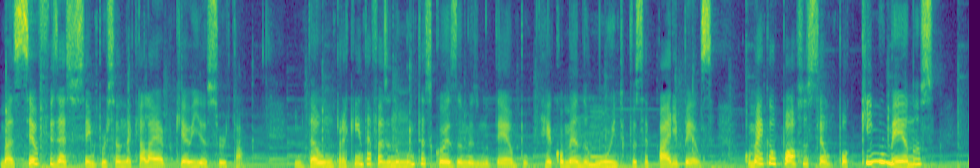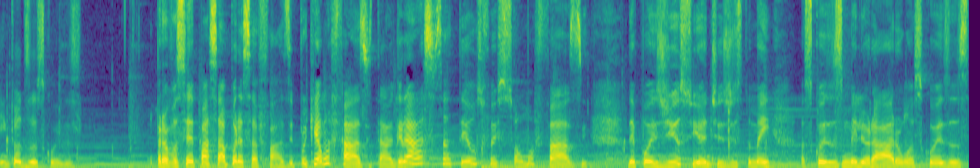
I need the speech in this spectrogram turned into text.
Mas se eu fizesse 100% naquela época, eu ia surtar. Então, para quem está fazendo muitas coisas ao mesmo tempo, recomendo muito que você pare e pense: como é que eu posso ser um pouquinho menos em todas as coisas? Para você passar por essa fase, porque é uma fase, tá? Graças a Deus foi só uma fase. Depois disso e antes disso também as coisas melhoraram, as coisas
